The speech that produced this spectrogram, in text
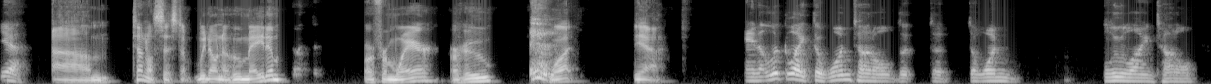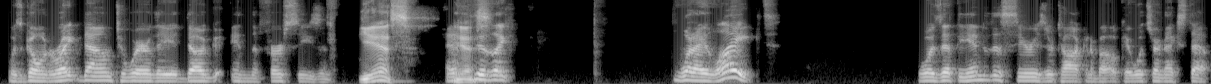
Yeah. um, tunnel system. We don't know who made them, or from where, or who, what. Yeah, and it looked like the one tunnel, the the, the one blue line tunnel, was going right down to where they had dug in the first season. yes, And yes. it's like what I liked was at the end of this series, they're talking about, okay, what's our next step?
